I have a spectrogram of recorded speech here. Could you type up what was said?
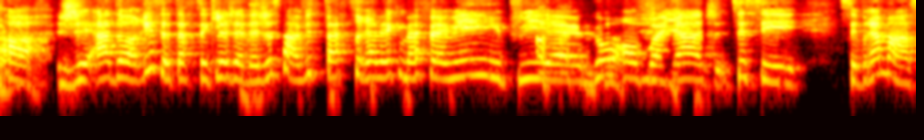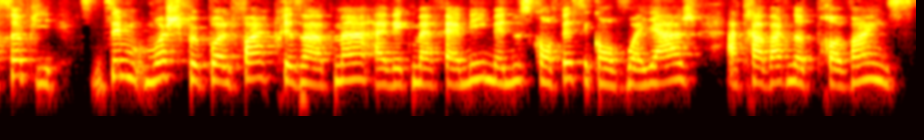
Ah, j'ai adoré cet article-là. J'avais juste envie de partir avec ma famille et puis euh, go, on voyage. Tu sais, c'est c'est vraiment ça. Puis, tu sais, moi, je peux pas le faire présentement avec ma famille, mais nous, ce qu'on fait, c'est qu'on voyage à travers notre province,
